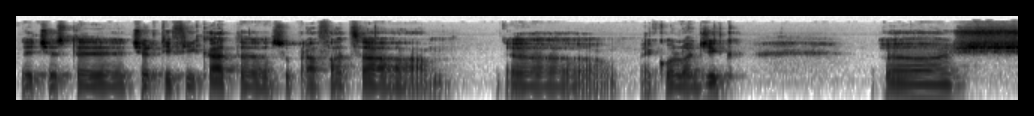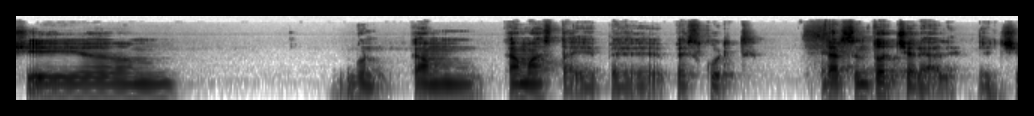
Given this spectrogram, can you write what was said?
Deci este certificată suprafața uh, ecologic uh, și uh, Bun, cam, cam asta e pe, pe scurt. Dar sunt tot cereale. Deci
